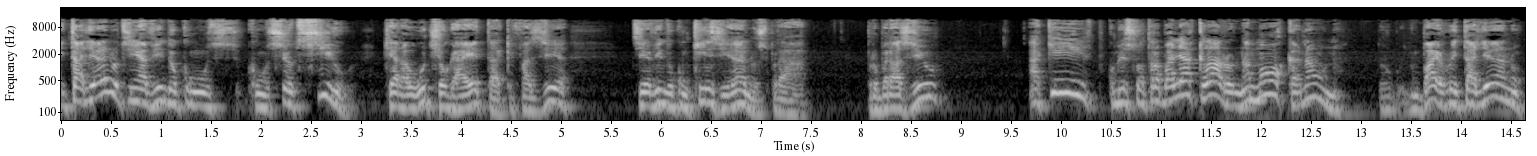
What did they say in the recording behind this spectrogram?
italiano tinha vindo com, os, com o seu tio, que era o Uccio Gaeta que fazia, tinha vindo com 15 anos para o Brasil. Aqui começou a trabalhar, claro, na Moca, não, no, no bairro italiano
